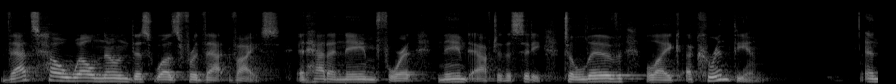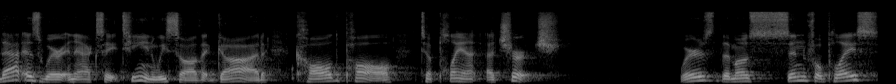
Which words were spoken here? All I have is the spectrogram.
That's how well known this was for that vice. It had a name for it, named after the city, to live like a Corinthian. And that is where in Acts 18 we saw that God called Paul to plant a church. Where's the most sinful place?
